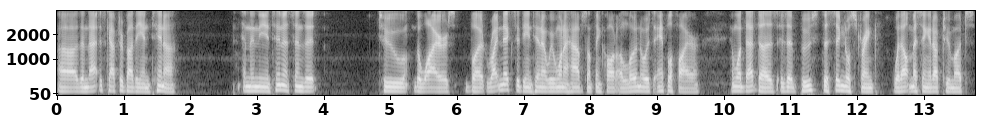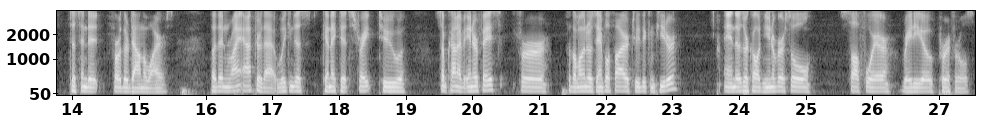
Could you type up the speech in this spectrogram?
Uh, then that is captured by the antenna and then the antenna sends it to the wires. But right next to the antenna, we want to have something called a low noise amplifier. And what that does is it boosts the signal strength without messing it up too much to send it further down the wires. But then right after that, we can just connect it straight to some kind of interface for for the low noise amplifier to the computer. And those are called universal software radio peripherals.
